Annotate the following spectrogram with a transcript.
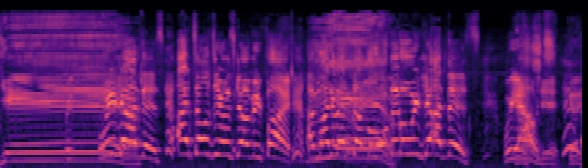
Yeah! We got this. I told you it was gonna be fine. I might have messed up a little bit, but we got this. We Good out. shit, good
